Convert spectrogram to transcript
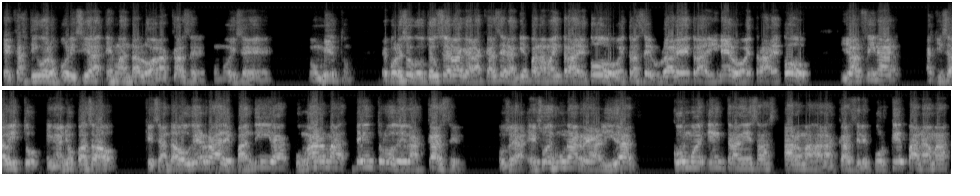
el castigo de los policías es mandarlos a las cárceles, como dice don Milton. Es por eso que usted observa que a las cárceles aquí en Panamá entra de todo, entran celulares, entra dinero, entra de todo. Y al final, aquí se ha visto en años pasados que se han dado guerras de pandillas con armas dentro de las cárceles. O sea, eso es una realidad. ¿Cómo entran esas armas a las cárceles? ¿Por qué Panamá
